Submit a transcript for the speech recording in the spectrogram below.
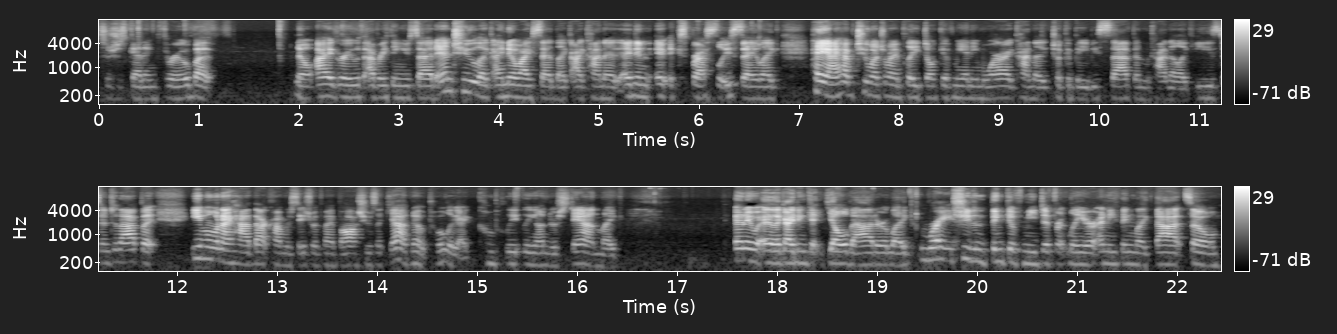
So just getting through. But no, I agree with everything you said. And two, like I know I said like I kind of I didn't expressly say like, hey, I have too much on my plate, don't give me any more. I kind of like, took a baby step and kind of like eased into that. But even when I had that conversation with my boss, she was like, Yeah, no, totally. I completely understand. Like anyway, like I didn't get yelled at or like right. she didn't think of me differently or anything like that. So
